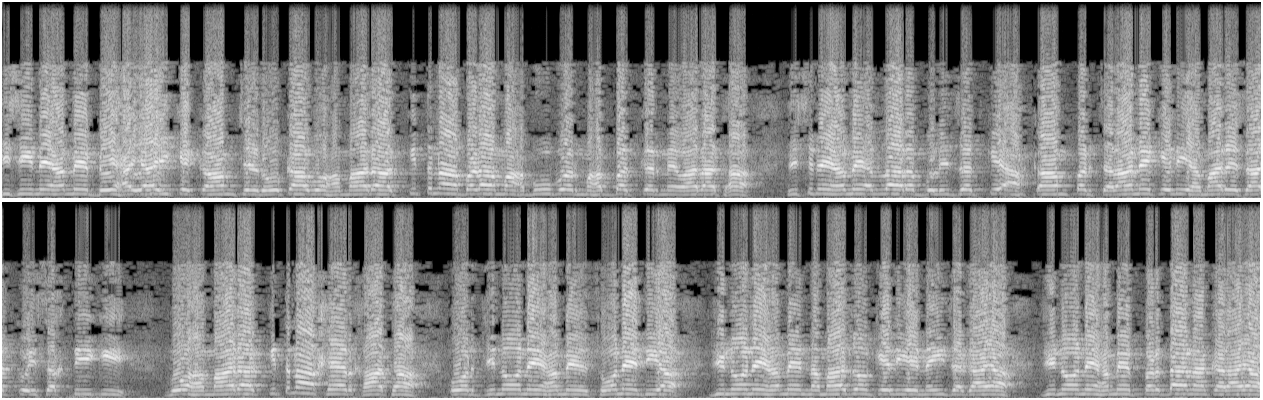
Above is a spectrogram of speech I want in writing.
کسی نے ہمیں بے حیائی کے کام سے روکا، وہ ہمارا کتنا بڑا محبوب اور محبت کرنے والا تھا۔ جس نے ہمیں اللہ رب العزت کے احکام پر چلانے کے لیے ہمارے ساتھ کوئی سختی کی، وہ ہمارا کتنا خیر خواہ تھا۔ اور جنہوں نے ہمیں سونے دیا، جنہوں نے ہمیں نمازوں کے لیے نہیں جگایا، جنہوں نے ہمیں پردہ نہ کرایا،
